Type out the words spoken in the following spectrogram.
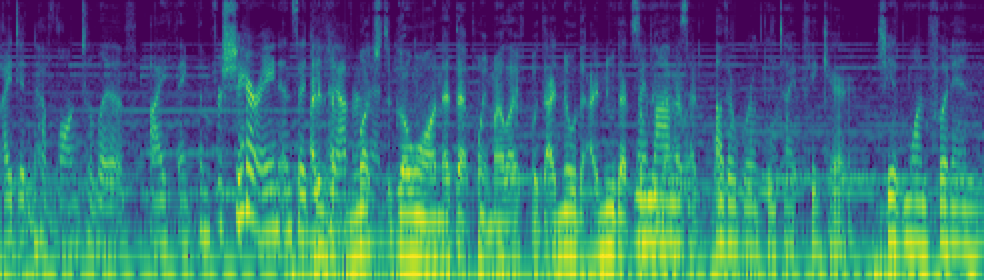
I didn't have long to live, I thanked them for sharing and said I didn't have much to go on at that point in my life, but I know that I knew that's My mom that is I an otherworldly type figure. She had one foot in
